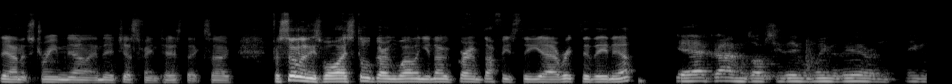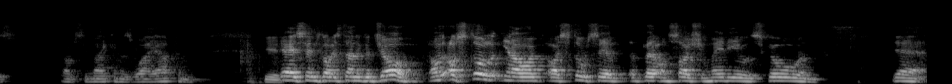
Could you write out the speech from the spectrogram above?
down at Stream now, and they're just fantastic. So facilities wise, still going well. And you know, Graham Duffy's the uh, rector there now. Yeah, Graham was obviously there when we were there, and he was obviously making his way up. And Yeah. yeah, it seems like he's done a good job. I, I still, you know, I, I still see a, a bit on social media with school, and yeah,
